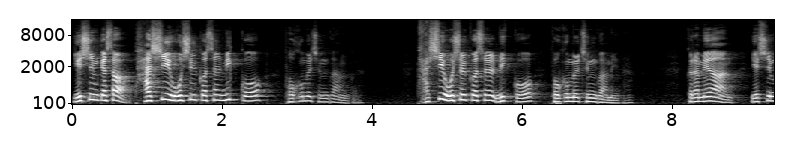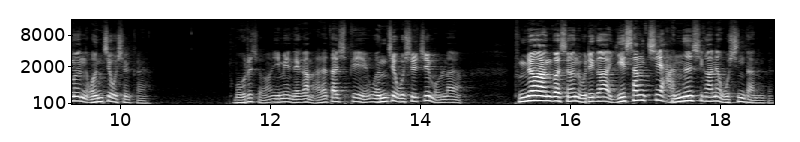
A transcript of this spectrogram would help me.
예수님께서 다시 오실 것을 믿고 복음을 증거한 거예요. 다시 오실 것을 믿고 복음을 증거합니다. 그러면 예수님은 언제 오실까요? 모르죠. 이미 내가 말했다시피 언제 오실지 몰라요. 분명한 것은 우리가 예상치 않는 시간에 오신다는 거예요.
